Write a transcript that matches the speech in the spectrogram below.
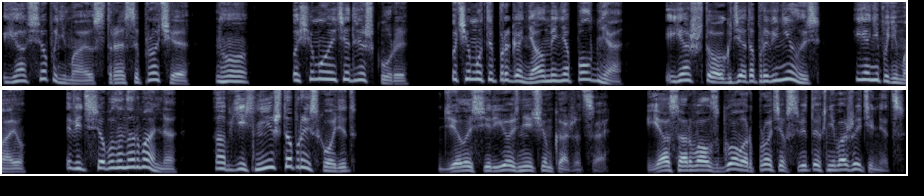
я все понимаю, стресс и прочее, но почему эти две шкуры? Почему ты прогонял меня полдня? Я что, где-то провинилась? Я не понимаю. Ведь все было нормально. Объясни, что происходит». Дело серьезнее, чем кажется. Я сорвал сговор против святых небожительниц.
